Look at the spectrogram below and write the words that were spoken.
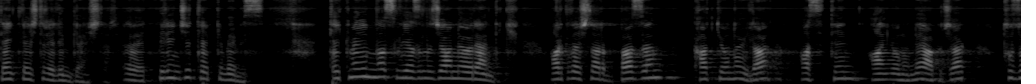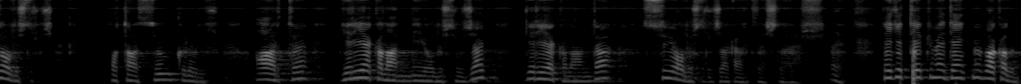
denkleştirelim gençler. Evet, birinci tepkimemiz. Tekmenin nasıl yazılacağını öğrendik. Arkadaşlar bazın katyonuyla asitin anyonu ne yapacak? Tuzu oluşturacak. Potasyum klorür. Artı geriye kalan neyi oluşturacak? Geriye kalan da suyu oluşturacak arkadaşlar. Evet. Peki tepkime denk mi bakalım.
